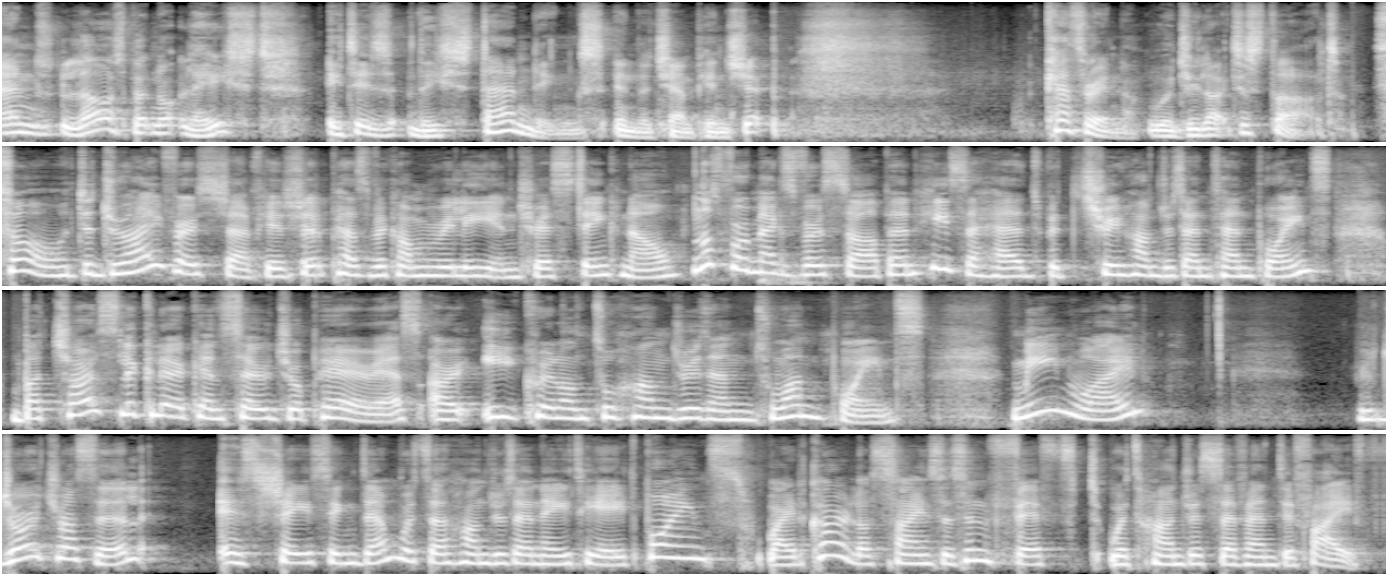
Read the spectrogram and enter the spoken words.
And last but not least, it is the standings in the championship. Catherine, would you like to start? So, the Drivers' Championship has become really interesting now. Not for Max Verstappen, he's ahead with 310 points, but Charles Leclerc and Sergio Perez are equal on 201 points. Meanwhile, George Russell is chasing them with 188 points, while Carlos Sainz is in fifth with 175.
